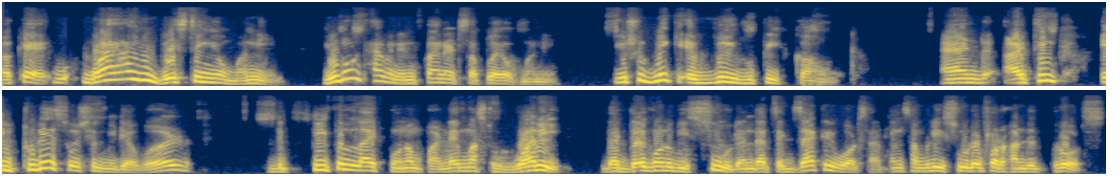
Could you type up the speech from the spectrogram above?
Okay, why are you wasting your money? You don't have an infinite supply of money. You should make every rupee count. And I think in today's social media world, the people like Poonam Pandey must worry that they're going to be sued. And that's exactly what's happened. Somebody sued her for 100 crores.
